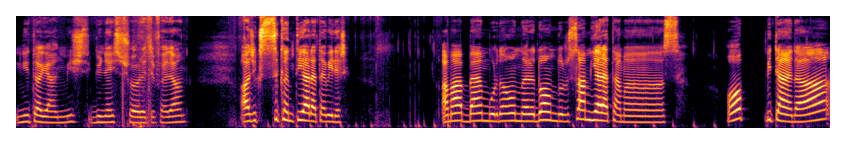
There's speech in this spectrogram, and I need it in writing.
Nita gelmiş. Güneş şöhreti falan. Azıcık sıkıntı yaratabilir. Ama ben burada onları dondurursam yaratamaz. Hop bir tane daha.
